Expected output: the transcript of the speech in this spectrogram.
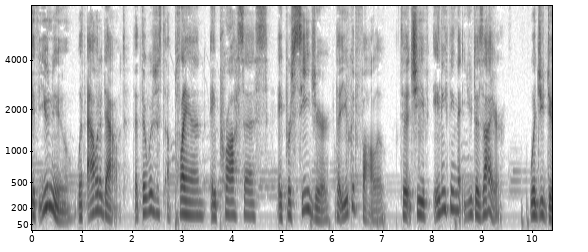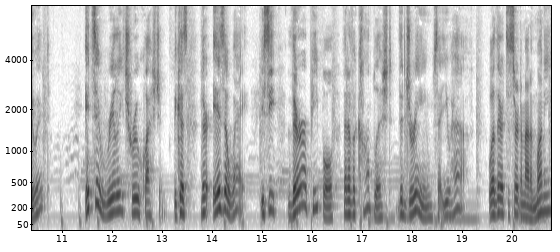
If you knew without a doubt that there was just a plan, a process, a procedure that you could follow to achieve anything that you desire, would you do it? It's a really true question because there is a way. You see, there are people that have accomplished the dreams that you have, whether it's a certain amount of money,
